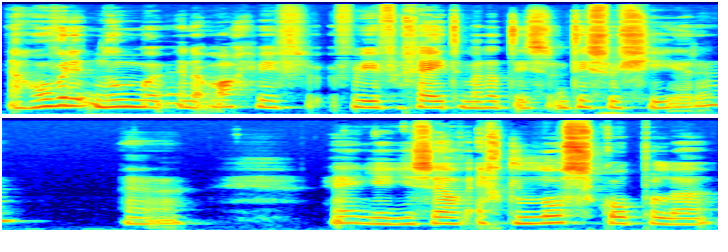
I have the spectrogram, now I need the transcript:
Nou, hoe we dit noemen, en dat mag je weer, weer vergeten, maar dat is dissociëren. Uh, je jezelf echt loskoppelen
